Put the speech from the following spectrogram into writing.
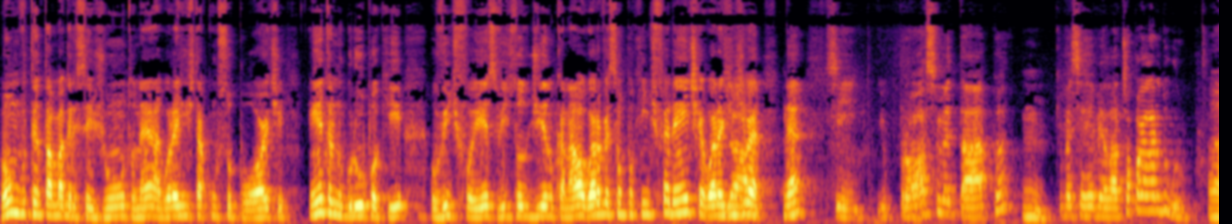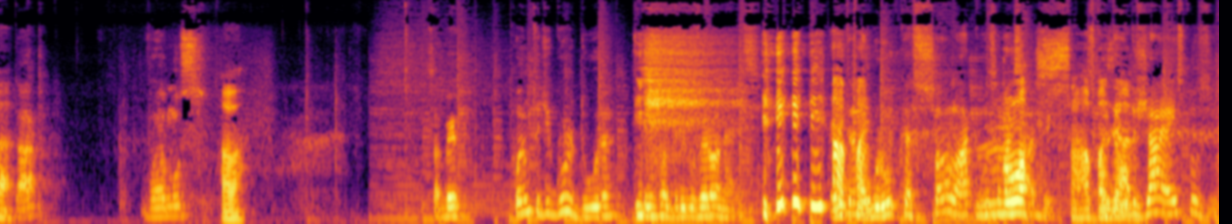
Vamos tentar emagrecer junto, né? Agora a gente tá com suporte. Entra no grupo aqui. O vídeo foi esse, vídeo todo dia no canal. Agora vai ser um pouquinho diferente, que agora a gente Já. vai, né? Sim. E o próximo etapa, Hum. que vai ser revelado só pra galera do grupo, Ah. tá? Vamos Olha lá. saber quanto de gordura tem Ixi. Rodrigo Veronese. Entra Rapaz. no grupo que é só lá que você vai Nossa, saber. Esse rapaziada. conteúdo já é exclusivo.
